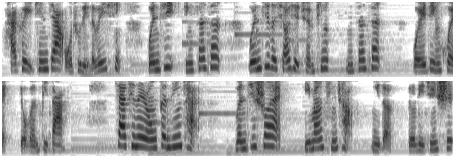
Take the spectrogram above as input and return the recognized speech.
还可以添加我助理的微信文姬零三三，文姬的小写全拼零三三，我一定会有问必答。下期内容更精彩，文姬说爱，迷茫情场，你的得力军师。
